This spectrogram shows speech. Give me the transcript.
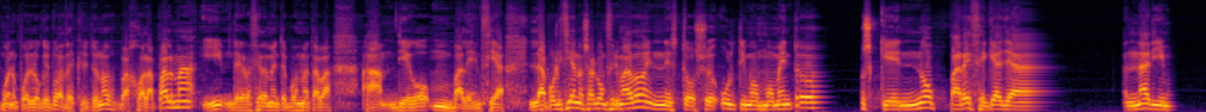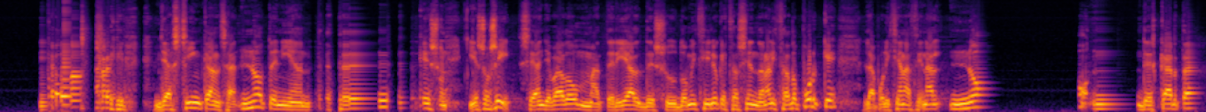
bueno, pues lo que tú has descrito, ¿no? Bajó a la palma y desgraciadamente pues mataba a Diego Valencia. La policía nos ha confirmado en estos últimos momentos que no parece que haya nadie ya sin cansa, no tenían eso. Y eso sí, se han llevado material de su domicilio que está siendo analizado porque la Policía Nacional no descarta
